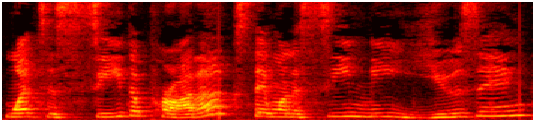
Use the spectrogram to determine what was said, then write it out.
want to see the products. They want to see me using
